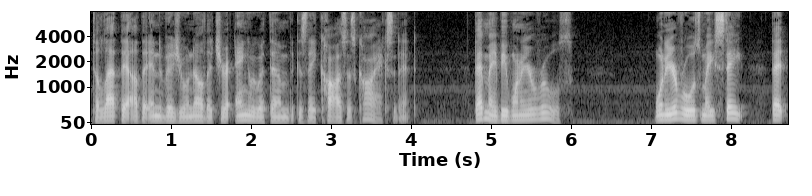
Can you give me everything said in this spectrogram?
to let the other individual know that you're angry with them because they caused this car accident. That may be one of your rules. One of your rules may state that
